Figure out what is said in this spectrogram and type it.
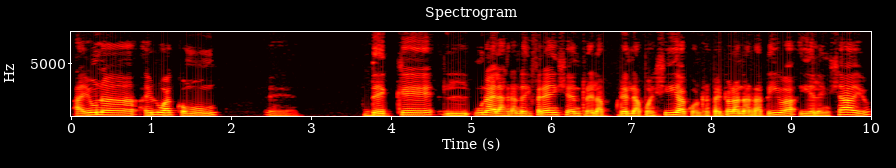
Hay, una, hay un lugar común eh, de que una de las grandes diferencias entre la, la poesía con respecto a la narrativa y el ensayo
